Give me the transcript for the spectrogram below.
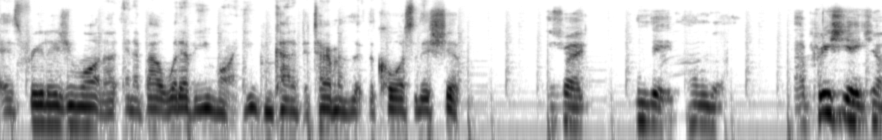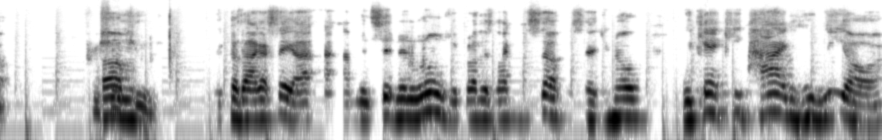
as freely as you want uh, and about whatever you want. You can kind of determine the, the course of this ship. That's right. Indeed. I appreciate y'all. Appreciate Um, you. Because like I say, I, I, I've been sitting in rooms with brothers like myself that said, you know, we can't keep hiding who we are.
